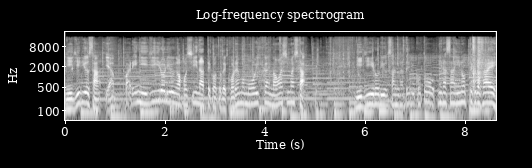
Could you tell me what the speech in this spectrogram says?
虹竜さんやっぱり虹色竜が欲しいなってことでこれももう一回回しました。虹色竜さんが出ることを皆さん祈ってください。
